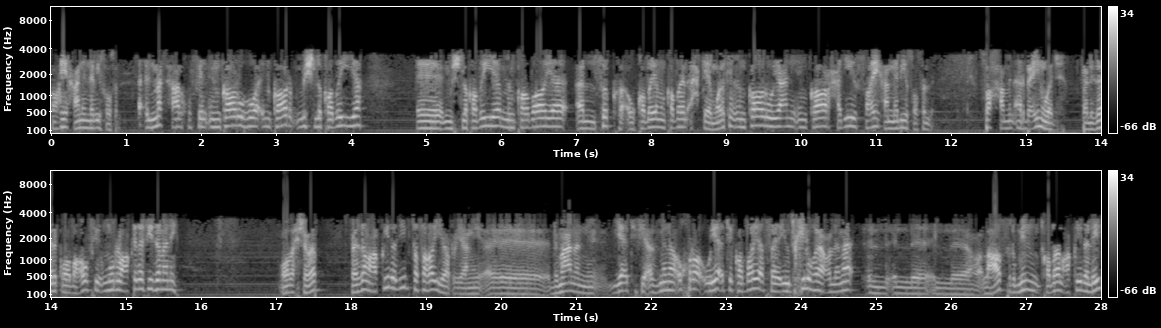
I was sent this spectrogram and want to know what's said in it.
صحيح عن النبي صلى الله عليه وسلم. المسح على الخفين إنكاره هو إنكار مش لقضية آه، مش لقضية من قضايا الفقه أو قضايا من قضايا الأحكام ولكن إنكاره يعني إنكار حديث صحيح عن النبي صلى الله عليه وسلم. صح من أربعين وجه فلذلك وضعوه في أمور العقيدة في زمانه. واضح شباب؟ فإذا العقيدة دي بتتغير يعني آه، بمعنى أن يأتي في أزمنة أخرى ويأتي قضايا فيدخلها علماء العصر من قضايا العقيدة. ليه؟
